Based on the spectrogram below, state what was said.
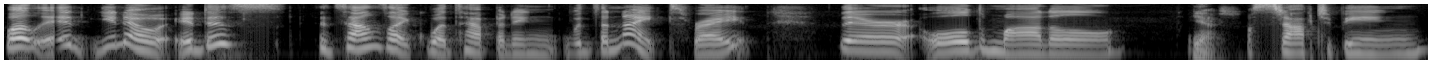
Well, it you know, it is it sounds like what's happening with the knights, right? Their old model yes stopped being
